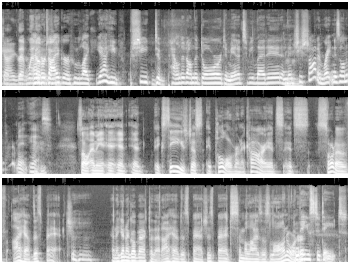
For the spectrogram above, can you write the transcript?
Geiger. That went Amber Geiger, who like, yeah, he she de- pounded on the door, demanded to be let in, and then she shot him right in his own apartment. Yes. So I mean, it, it, it exceeds just a pullover in a car. It's it's sort of I have this badge, Mm-hmm. and again I go back to that. I have this badge. This badge symbolizes law and order. And they used to date.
